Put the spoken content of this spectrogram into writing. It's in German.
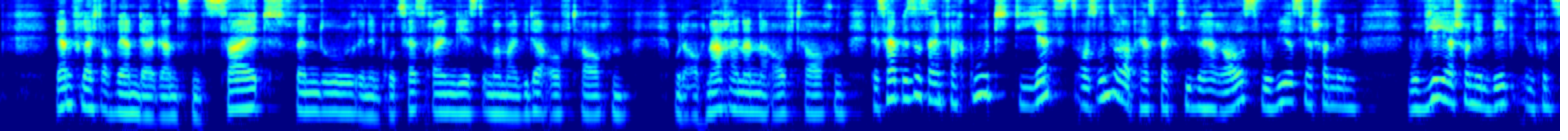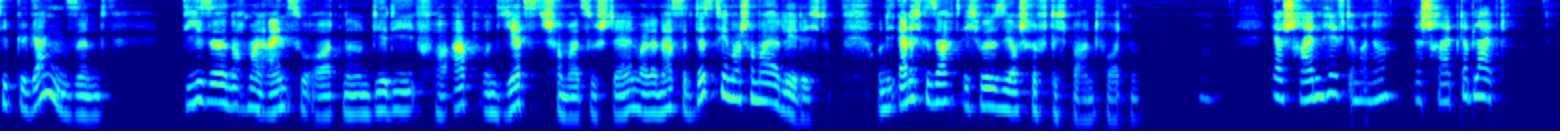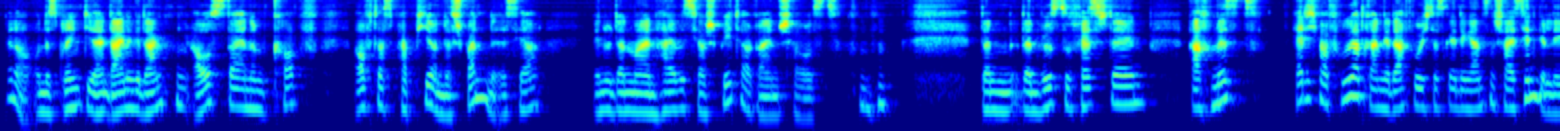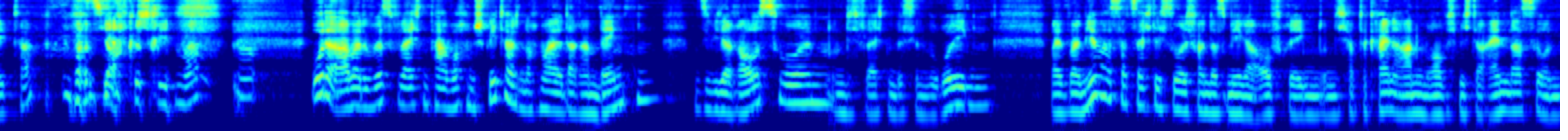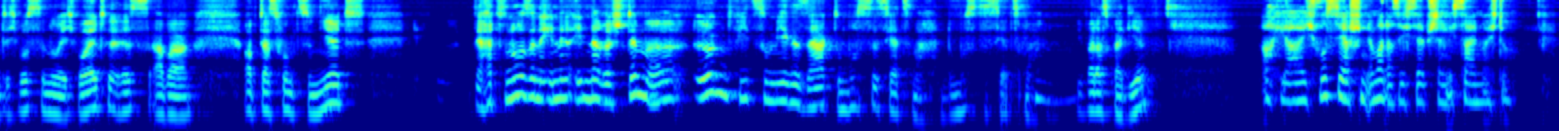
werden vielleicht auch während der ganzen Zeit, wenn du in den Prozess reingehst, immer mal wieder auftauchen oder auch nacheinander auftauchen. Deshalb ist es einfach gut, die jetzt aus unserer Perspektive heraus, wo wir es ja schon den, wo wir ja schon den Weg im Prinzip gegangen sind, diese nochmal einzuordnen und dir die vorab und jetzt schon mal zu stellen, weil dann hast du das Thema schon mal erledigt. Und ehrlich gesagt, ich würde sie auch schriftlich beantworten. Ja, schreiben hilft immer, ne? Wer schreibt, der bleibt. Genau, und es bringt dir deine Gedanken aus deinem Kopf auf das Papier. Und das Spannende ist ja, wenn du dann mal ein halbes Jahr später reinschaust, dann, dann wirst du feststellen, ach Mist, hätte ich mal früher dran gedacht, wo ich das, den ganzen Scheiß hingelegt habe, was ich aufgeschrieben habe. Oder aber du wirst vielleicht ein paar Wochen später nochmal daran denken und sie wieder rausholen und dich vielleicht ein bisschen beruhigen. Weil bei mir war es tatsächlich so, ich fand das mega aufregend und ich habe da keine Ahnung, worauf ich mich da einlasse und ich wusste nur, ich wollte es, aber ob das funktioniert, der hat nur so eine inne- innere Stimme irgendwie zu mir gesagt, du musst es jetzt machen, du musst es jetzt machen. Wie war das bei dir? Ach ja, ich wusste ja schon immer, dass ich selbstständig sein möchte.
